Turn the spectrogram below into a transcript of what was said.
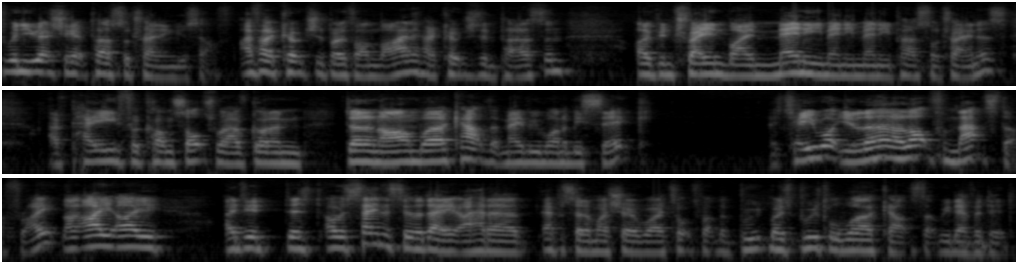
to when you actually get personal training yourself. I've had coaches both online, I've had coaches in person. I've been trained by many, many, many personal trainers. I've paid for consults where I've gone and done an arm workout that made me want to be sick. I tell you what, you learn a lot from that stuff, right? Like I, I, I did this. I was saying this the other day. I had a episode of my show where I talked about the brut- most brutal workouts that we'd ever did,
